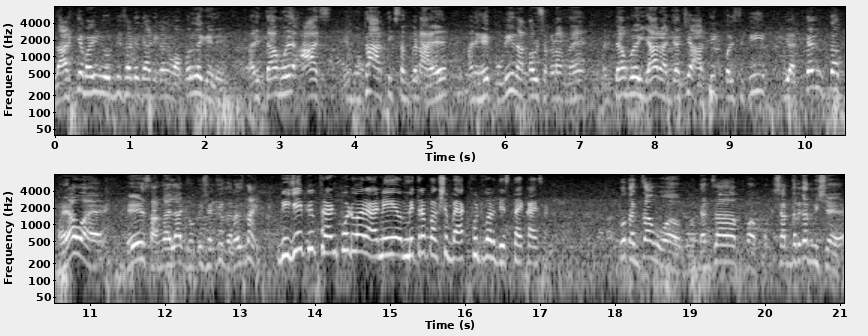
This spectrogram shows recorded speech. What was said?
लाडके बहीण योजनेसाठी त्या ठिकाणी वापरले गेले आणि त्यामुळे आज हे मोठं आर्थिक संकट आहे आणि हे कोणीही नाकारू शकणार नाही आणि त्यामुळे या राज्याची आर्थिक परिस्थिती ही अत्यंत भयावह आहे हे सांगायला ज्योतिषाची गरज नाही. बीजेपी फ्रंटफूटवर आणि मित्रपक्ष बॅकफूटवर दिसत आहे काय सांग? तो त्यांचा त्यांचा पक्षांतर्गत विषय आहे.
